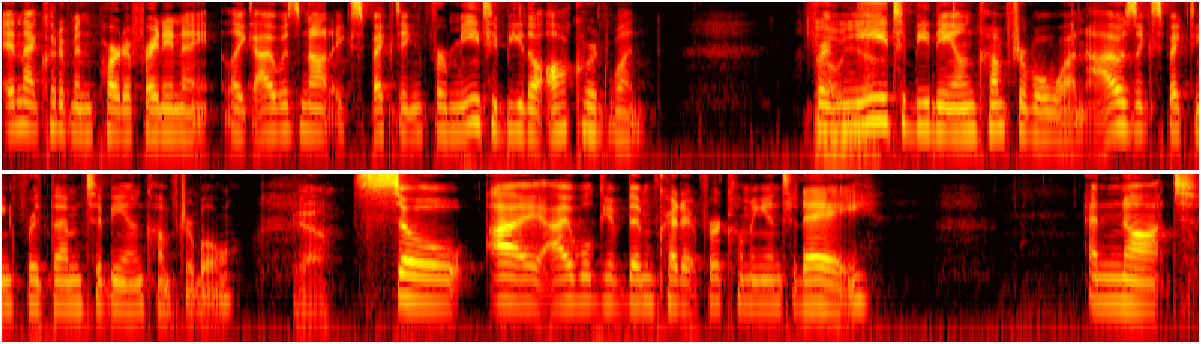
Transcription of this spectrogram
and that could have been part of Friday night. Like I was not expecting for me to be the awkward one. For Oh, me yeah. to be the uncomfortable one. I was expecting for them to be uncomfortable. Yeah. So I I will give them credit for coming in today and not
